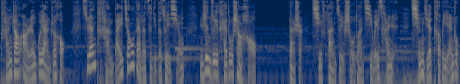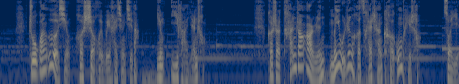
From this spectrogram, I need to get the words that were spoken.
谭张二人归案之后，虽然坦白交代了自己的罪行，认罪态度尚好，但是其犯罪手段极为残忍，情节特别严重，主观恶性和社会危害性极大，应依法严惩。可是谭张二人没有任何财产可供赔偿，所以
